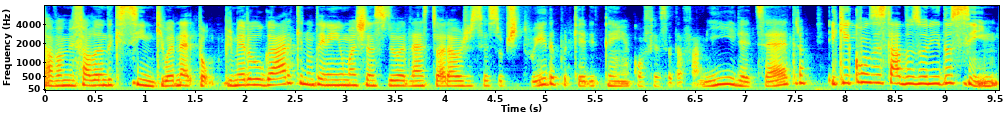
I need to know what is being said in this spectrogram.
estava me falando que sim, que o Ernesto. Bom, em primeiro lugar, que não tem nenhuma chance do Ernesto Araújo ser substituído, porque ele tem a confiança da família, etc. E que com os Estados Unidos, sim,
